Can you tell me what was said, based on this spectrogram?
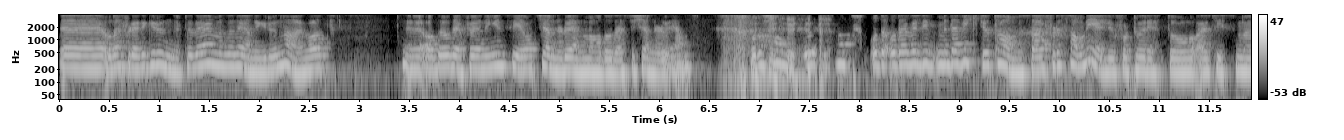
Eh, og det er flere grunner til det, men den ene grunnen er jo at Eh, ADHD-foreningen sier at kjenner du en med ADHD, så kjenner du en. Og det handler, og det, og det veldig, men det er viktig å ta med seg, for det samme gjelder jo for Tourette og autisme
